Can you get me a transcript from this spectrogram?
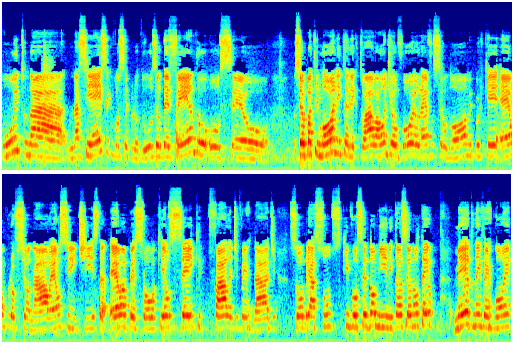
muito na, na ciência que você produz, eu defendo o seu seu patrimônio intelectual, aonde eu vou, eu levo o seu nome, porque é um profissional, é um cientista, é uma pessoa que eu sei que fala de verdade sobre assuntos que você domina. Então, assim, eu não tenho medo nem vergonha.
